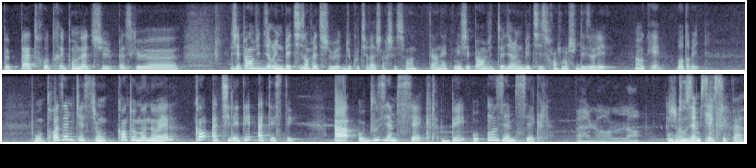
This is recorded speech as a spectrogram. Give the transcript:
peux pas trop te répondre là-dessus parce que euh, j'ai pas envie de dire une bêtise en fait. Je Du coup, tu iras chercher sur internet, mais j'ai pas envie de te dire une bêtise, franchement, je suis désolée. Ok, Baudry. Bon, troisième question. Quant au mot Noël, quand a-t-il été attesté? A au XIIe siècle, B au XIe siècle. Bah alors là. Au ai- 12e Je siècle. sais pas,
